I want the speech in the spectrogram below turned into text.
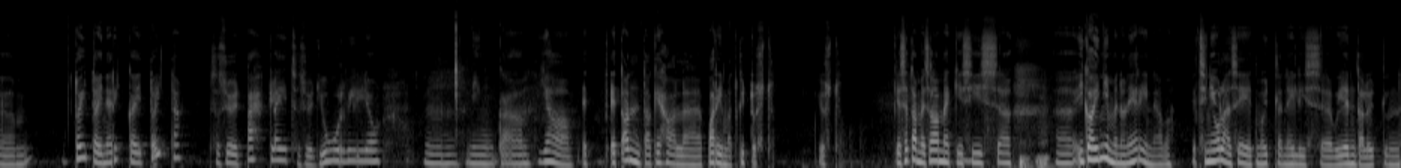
ähm, toitainerikkaid toite, sa sööd pähkleid, sa sööd juurvilju. Mm, ning äh, jaa, et, et anda kehale parimat kütust, just. ja seda me saamegi siis äh,, äh, iga inimene on erinev, et siin ei ole see, et ma ütlen Elisse või endale ütlen,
